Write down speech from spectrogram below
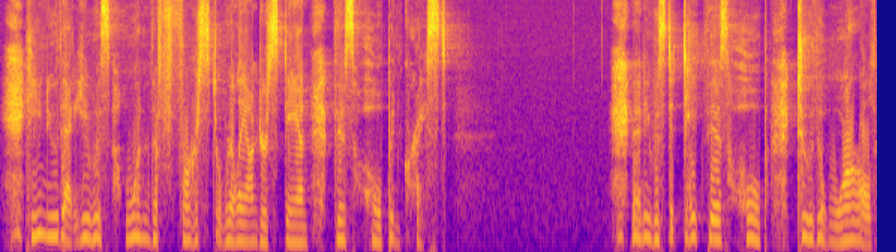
He knew that he was one of the first to really understand this hope in Christ. And he was to take this hope to the world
